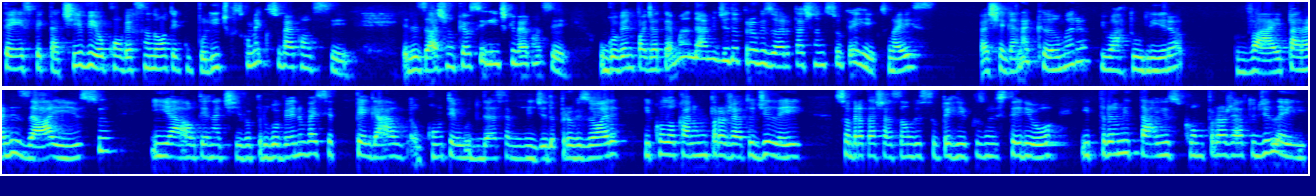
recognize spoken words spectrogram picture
tem expectativa, e eu conversando ontem com políticos, como é que isso vai acontecer? Eles acham que é o seguinte que vai acontecer. O governo pode até mandar a medida provisória taxando super ricos, mas vai chegar na Câmara e o Arthur Lira vai paralisar isso e a alternativa para o governo vai ser pegar o conteúdo dessa medida provisória e colocar num projeto de lei sobre a taxação dos super ricos no exterior e tramitar isso como projeto de lei.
